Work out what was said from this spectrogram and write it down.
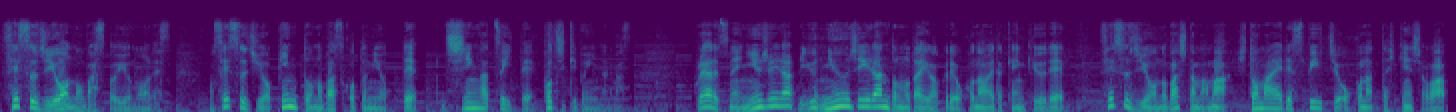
背筋を伸ばすというものです。背筋をピンと伸ばすことによって自信がついてポジティブになります。これはですね、ニュージーラニュージーランドの大学で行われた研究で、背筋を伸ばしたまま人前でスピーチを行った被験者は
